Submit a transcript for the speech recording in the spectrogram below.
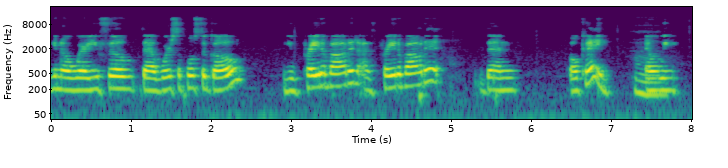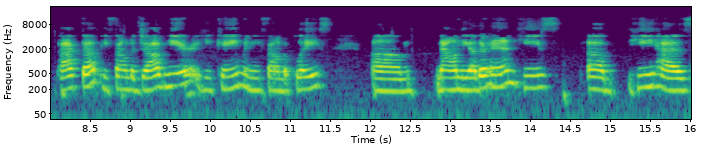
you know, where you feel that we're supposed to go, you prayed about it, I've prayed about it, then okay. Hmm. And we packed up. He found a job here. He came and he found a place. Um, now, on the other hand, he's, uh, he has,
